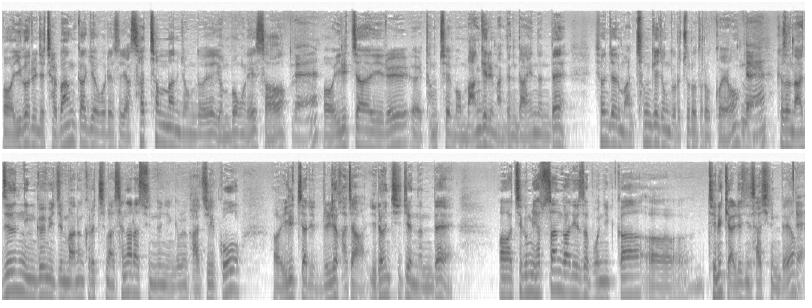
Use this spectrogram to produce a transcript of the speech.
어, 이거를 이제 절반 가격으로 해서 약 4천만 원 정도의 연봉을 해서 네. 어, 일자리를 어, 당초에 뭐 만 개를 만든다 했는데 현재는 한천개 정도로 줄어들었고요. 네. 그래서 낮은 임금이지만은 그렇지만 생활할 수 있는 임금을 가지고 어, 일자리를 늘려가자 이런 취지였는데 어, 지금 협상관에서 보니까 어, 뒤늦게 알려진 사실인데요. 네.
